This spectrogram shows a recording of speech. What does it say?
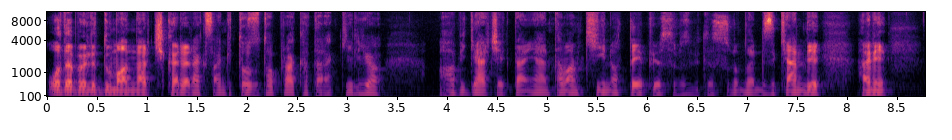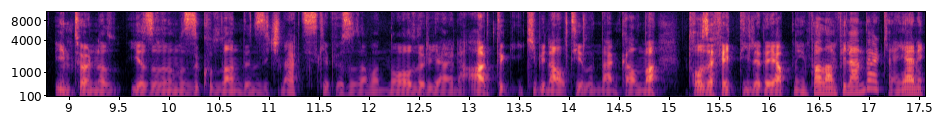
o da böyle dumanlar çıkararak sanki tozu toprağa katarak geliyor. Abi gerçekten yani tamam Keynote'da yapıyorsunuz bütün sunumlarınızı kendi hani internal yazılımınızı kullandığınız için artistik yapıyorsunuz ama ne olur yani artık 2006 yılından kalma toz efektiyle de yapmayın falan filan derken yani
